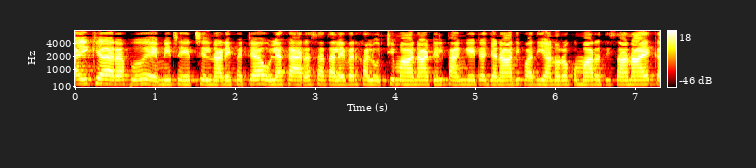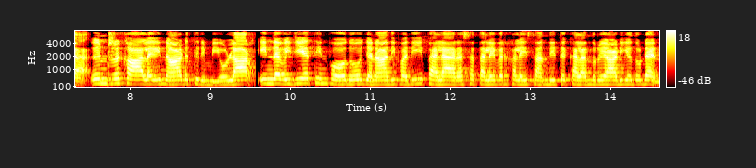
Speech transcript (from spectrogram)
ஐக்கிய அரபு எமிரேட்ஸில் நடைபெற்ற உலக அரச தலைவர்கள் உச்சி மாநாட்டில் பங்கேற்ற ஜனாதிபதி அனுரகுமார் திசாநாயக்க இன்று காலை நாடு திரும்பியுள்ளார். இந்த விஜயத்தின் போது ஜனாதிபதி பல அரச தலைவர்களை சந்தித்து கலந்துரையாடியதுடன்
